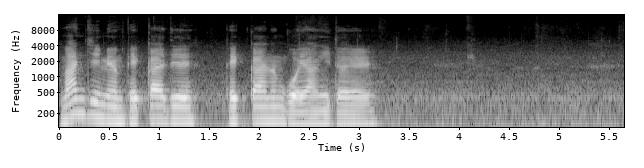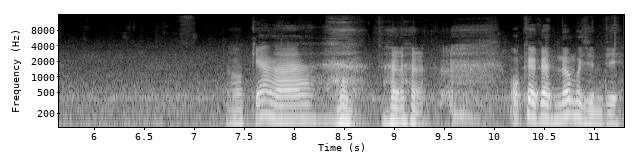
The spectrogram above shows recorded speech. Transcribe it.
만지면 배 가드 배 가는 고양이들. 옥경아 오케이 그 넘어진디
